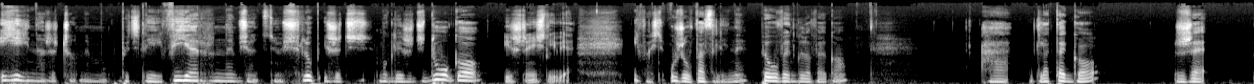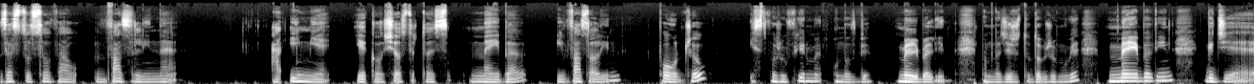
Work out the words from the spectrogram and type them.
i jej narzeczony mógł być jej wierny, wziąć z nią ślub i żyć, mogli żyć długo i szczęśliwie. I właśnie użył wazeliny, pyłu węglowego, a dlatego że zastosował wazelinę, a imię jego siostry to jest Mabel i Vaseline połączył i stworzył firmę o nazwie Maybelline. Mam nadzieję, że to dobrze mówię. Maybelline, gdzie,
